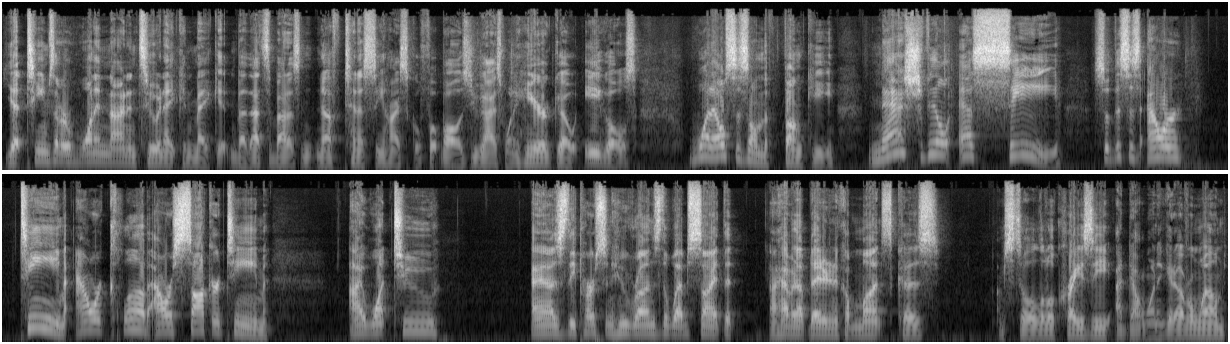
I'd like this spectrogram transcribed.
Yet teams that are 1 and 9 and 2 and 8 can make it. But that's about as enough Tennessee high school football as you guys want to hear. Go Eagles. What else is on the funky? Nashville SC. So this is our team, our club, our soccer team. I want to as the person who runs the website that I haven't updated in a couple months because I'm still a little crazy. I don't want to get overwhelmed.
